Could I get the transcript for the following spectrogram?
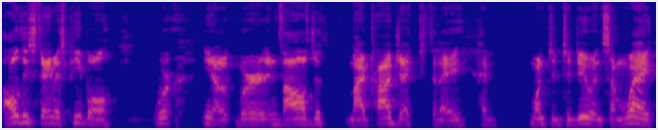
all these famous people were you know were involved with my project that I had wanted to do in some way.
